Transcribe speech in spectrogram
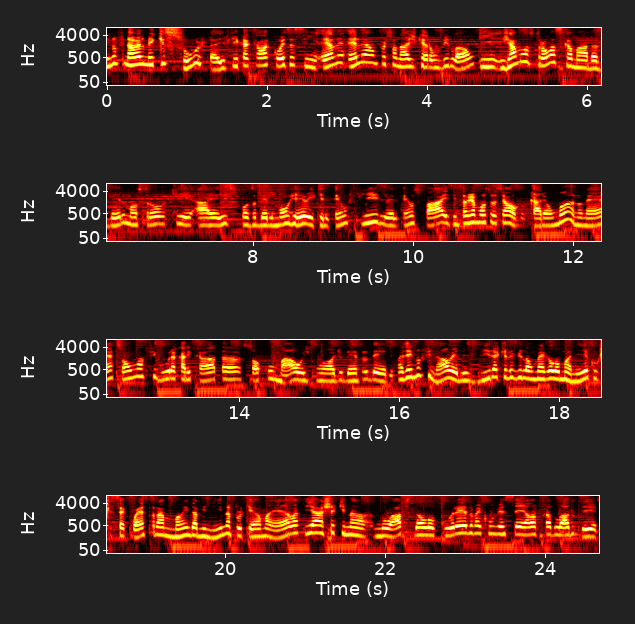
e no final ele meio que surta e fica aquela coisa assim. Ela, ela é um personagem que era um vilão, que já mostrou as camadas dele, mostrou que a esposa dele morreu e que ele tem um filho, ele tem os pais, então já mostrou assim: ó, o cara é humano, né? Só uma figura caricata, só com mal e com ódio dentro dele. Mas aí no final ele vira aquele vilão megalomaníaco que sequestra a mãe da menina porque ama ela e acha que na, no ápice da loucura ele vai convencer ela a ficar do lado dele.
